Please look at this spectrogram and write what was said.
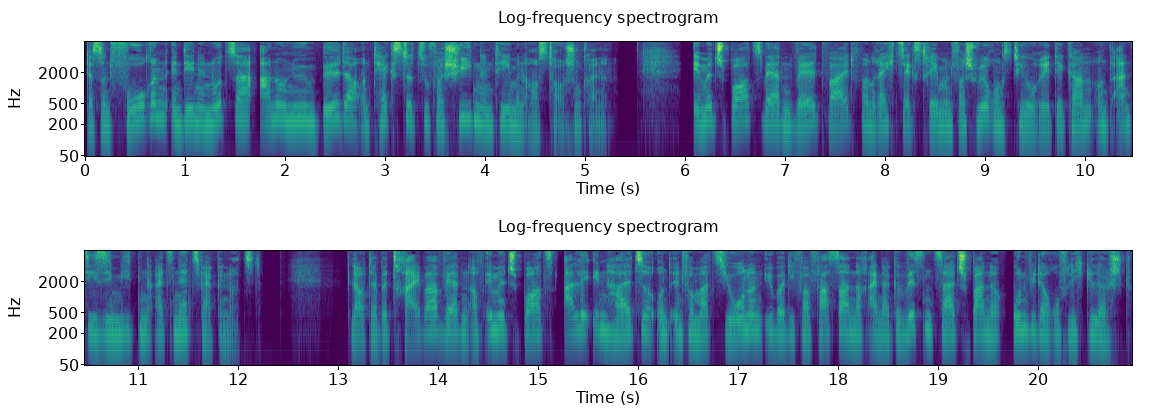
Das sind Foren, in denen Nutzer anonym Bilder und Texte zu verschiedenen Themen austauschen können. Imageboards werden weltweit von rechtsextremen Verschwörungstheoretikern und Antisemiten als Netzwerk genutzt. Laut der Betreiber werden auf Imageboards alle Inhalte und Informationen über die Verfasser nach einer gewissen Zeitspanne unwiderruflich gelöscht.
